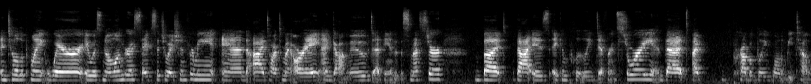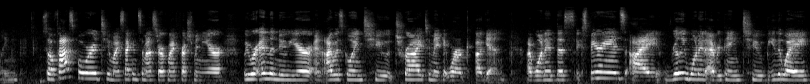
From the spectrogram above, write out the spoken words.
until the point where it was no longer a safe situation for me and I talked to my RA and got moved at the end of the semester. But that is a completely different story that I probably won't be telling. So fast forward to my second semester of my freshman year, we were in the new year and I was going to try to make it work again. I wanted this experience. I really wanted everything to be the way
